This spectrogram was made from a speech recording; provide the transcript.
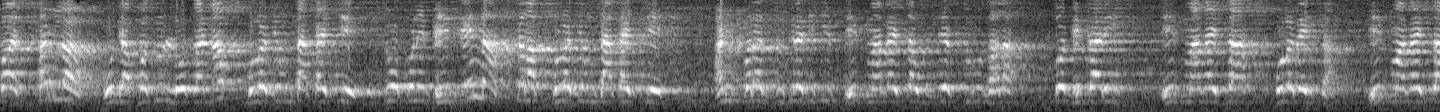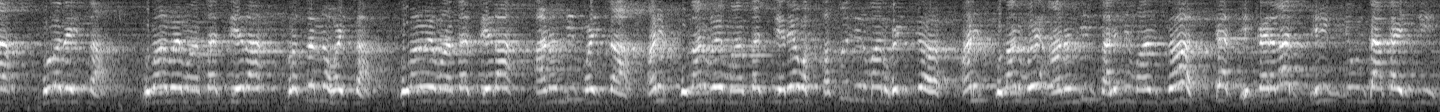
बस ठरलं उद्यापासून लोकांना फुलं देऊन टाकायचे. जो कोणी भीक देईन ना त्याला फुलं देऊन टाकायचे. आणि परत दुसऱ्या दिवशी भीक मागायचा उद्देश सुरू झाला. तो भिकारी भीक मागायचा. फुलं द्यायचा भीक मागायचा फुलं द्यायचा फुलांमुळे माणसा चेहरा प्रसन्न व्हायचा फुलांमुळे माणसा चेहरा आनंदित व्हायचा आणि फुलांमुळे माणसा चेहऱ्यावर हसू निर्माण व्हायचं आणि फुलांमुळे आनंदित झालेली माणसं त्या भिकाऱ्याला भीक देऊन टाकायची.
